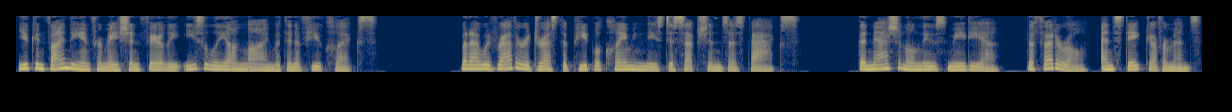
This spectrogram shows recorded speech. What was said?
You can find the information fairly easily online within a few clicks. But I would rather address the people claiming these deceptions as facts. The national news media, the federal and state governments,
